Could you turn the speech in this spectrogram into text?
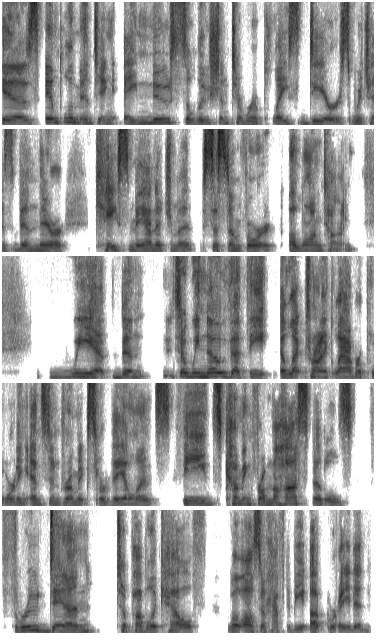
is implementing a new solution to replace DEERS, which has been their case management system for a long time. We have been, so we know that the electronic lab reporting and syndromic surveillance feeds coming from the hospitals through DEN to public health will also have to be upgraded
